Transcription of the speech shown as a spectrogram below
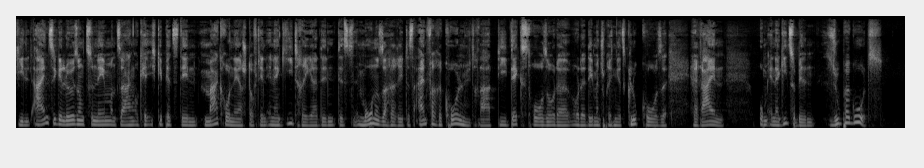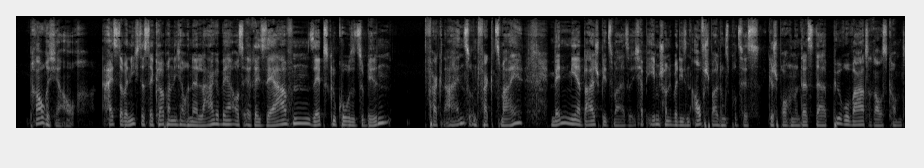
die einzige Lösung zu nehmen und sagen, okay, ich gebe jetzt den Makronährstoff, den Energieträger, den, das Monosaccharid, das einfache Kohlenhydrat, die Dextrose oder, oder dementsprechend jetzt Glucose rein um Energie zu bilden. Super gut. Brauche ich ja auch. Heißt aber nicht, dass der Körper nicht auch in der Lage wäre, aus Reserven selbst Glucose zu bilden. Fakt eins und Fakt zwei: wenn mir beispielsweise, ich habe eben schon über diesen Aufspaltungsprozess gesprochen und dass da Pyruvat rauskommt,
